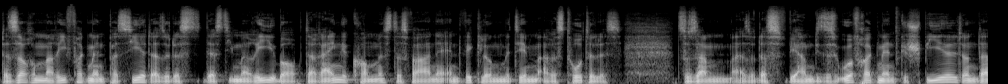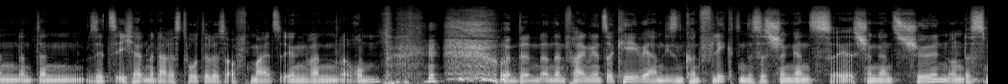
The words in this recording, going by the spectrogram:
das ist auch im Marie-Fragment passiert, also dass, dass die Marie überhaupt da reingekommen ist, das war eine Entwicklung mit dem Aristoteles zusammen. Also dass wir haben dieses Urfragment gespielt und dann, und dann sitze ich halt mit Aristoteles oftmals irgendwann rum und dann, und dann fragen wir uns, okay, wir haben diesen Konflikt und das ist schon ganz, ist schon ganz schön und das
